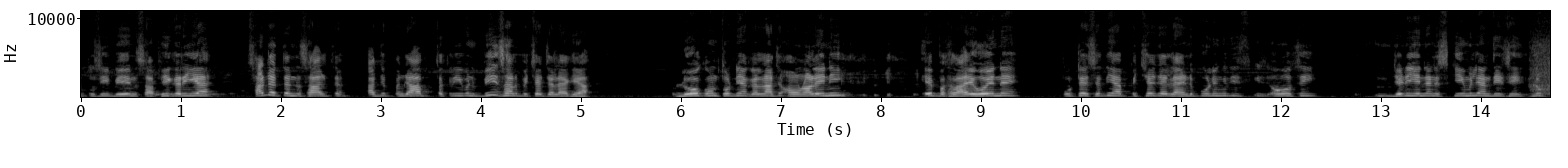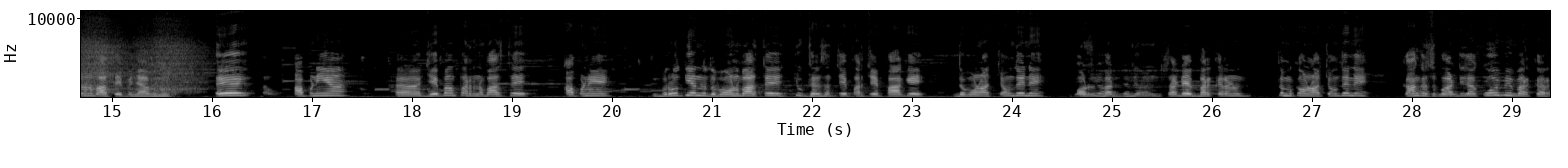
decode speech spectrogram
ਤੁਸੀਂ ਬੇਇਨਸਾਫੀ ਕਰੀ ਹੈ ਸਾਢੇ ਤਿੰਨ ਸਾਲ ਚ ਅੱਜ ਪੰਜਾਬ ਤਕਰੀਬਨ 20 ਸਾਲ ਪਿੱਛੇ ਚਲਾ ਗਿਆ। ਲੋਕ ਹੁਣ ਤੁਹਾਡੀਆਂ ਗੱਲਾਂ 'ਚ ਆਉਣ ਵਾਲੇ ਨਹੀਂ। ਇਹ ਬਖਲਾਏ ਹੋਏ ਨੇ। ਪੁੱਠੇ ਸਿੱਧੀਆਂ ਪਿੱਛੇ ਜੇ ਲੈਂਡ ਪੂਲਿੰਗ ਦੀ ਉਹ ਸੀ ਜਿਹੜੀ ਇਹਨਾਂ ਨੇ ਸਕੀਮ ਲਿਆਂਦੀ ਸੀ ਲੁੱਟਣ ਵਾਸਤੇ ਪੰਜਾਬ ਨੂੰ। ਇਹ ਆਪਣੀਆਂ ਜੇਬਾਂ ਭਰਨ ਵਾਸਤੇ ਆਪਣੇ ਵਿਰੋਧੀਆਂ ਨੂੰ ਦਬਾਉਣ ਵਾਸਤੇ ਝੂਠੇ ਸੱਚੇ ਪਰਚੇ ਪਾ ਕੇ ਦਬਾਉਣਾ ਚਾਹੁੰਦੇ ਨੇ ਔਰ ਸਾਡੇ ਵਰਕਰਾਂ ਨੂੰ ਧਮਕਾਉਣਾ ਚਾਹੁੰਦੇ ਨੇ। ਕਾਂਗਰਸ ਪਾਰਟੀ ਦਾ ਕੋਈ ਵੀ ਵਰਕਰ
